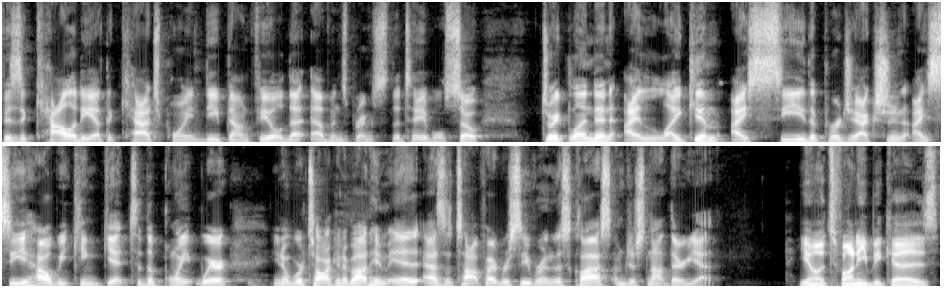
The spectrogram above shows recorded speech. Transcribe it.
physicality at the catch point deep downfield that Evans brings to the table. So, Drake London, I like him. I see the projection. I see how we can get to the point where, you know, we're talking about him as a top five receiver in this class. I'm just not there yet. you know, it's funny because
